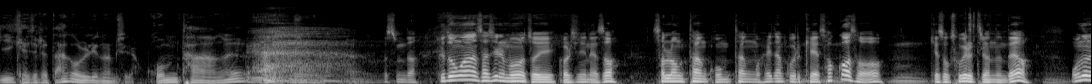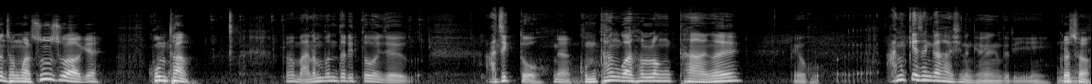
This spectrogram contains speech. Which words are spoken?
이 계절에 딱 어울리는 음식이요. 곰탕을 그렇습니다. 그동안 사실 뭐 저희 걸신에서 설렁탕, 곰탕, 뭐 해장국 이렇게 섞어서 음, 계속 소개를 드렸는데요. 오늘은 정말 순수하게 곰탕. 또 많은 분들이 또 이제 아직도 네. 곰탕과 설렁탕을 호- 함께 생각하시는 경향들이 그렇죠.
